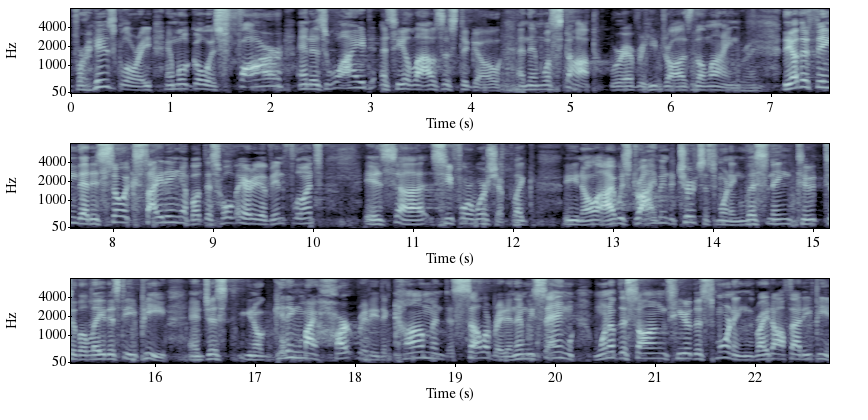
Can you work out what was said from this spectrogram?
for His glory, and we'll go as far and as wide as He allows us to go, and then we'll stop wherever He draws the line. The other thing that is so exciting about this whole area of influence is uh, C4 worship. Like, you know, I was driving to church this morning listening to, to the latest EP and just, you know, getting my heart ready to come and to celebrate. And then we sang one of the songs here this morning right off that EP. In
